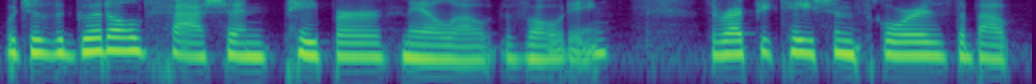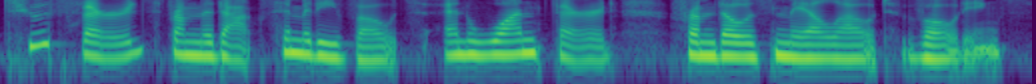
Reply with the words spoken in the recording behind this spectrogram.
which is a good old fashioned paper mail out voting. The reputation score is about two thirds from the Doximity votes and one third from those mail out votings.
